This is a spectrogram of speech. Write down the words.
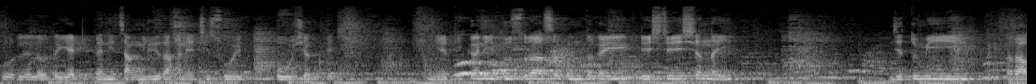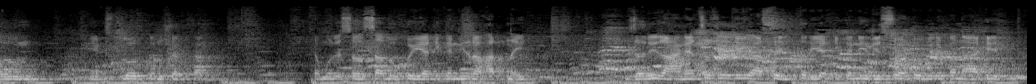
कोरलेलं होतं. या ठिकाणी चांगली राहण्याची सोय होऊ शकते. या ठिकाणी दुसरं असं कोणतं काही डेस्टिनेशन नाही जे तुम्ही राहून एक्सप्लोअर करू शकता. त्यामुळे सहसा लोक या ठिकाणी राहत नाहीत. जरी राहण्याचं जरी असेल तर या ठिकाणी रिसॉर्ट वगैरे पण आहेत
